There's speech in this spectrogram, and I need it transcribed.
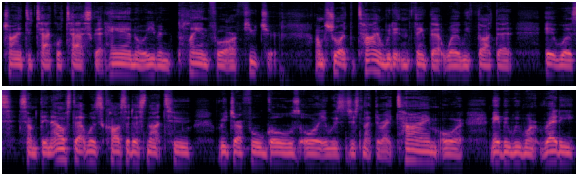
trying to tackle tasks at hand or even plan for our future. I'm sure at the time we didn't think that way. We thought that it was something else that was causing us not to reach our full goals, or it was just not the right time, or maybe we weren't ready.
